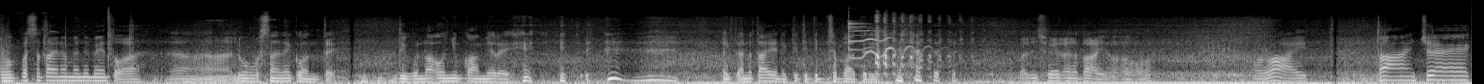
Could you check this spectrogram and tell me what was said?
lumagpas na tayo ng monumento ah uh, lumagpas na na konti hindi ko na on yung camera eh Nag ano tayo, nagtitipid sa battery. Valenzuela na tayo. Oo. Alright. Time check.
